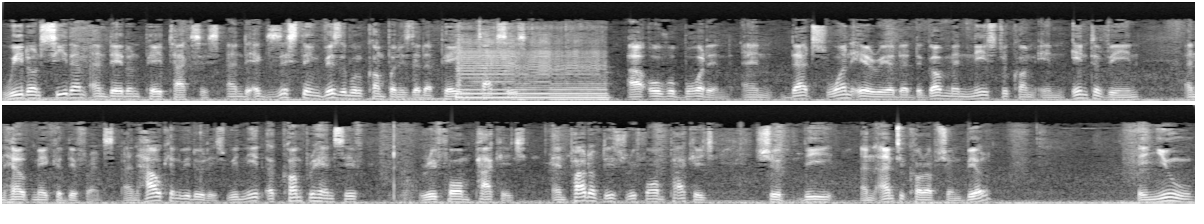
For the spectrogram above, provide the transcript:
we don't see them and they don't pay taxes. And the existing visible companies that are paying taxes are overburdened. And that's one area that the government needs to come in, intervene, and help make a difference. And how can we do this? We need a comprehensive reform package. And part of this reform package should be an anti corruption bill, a new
